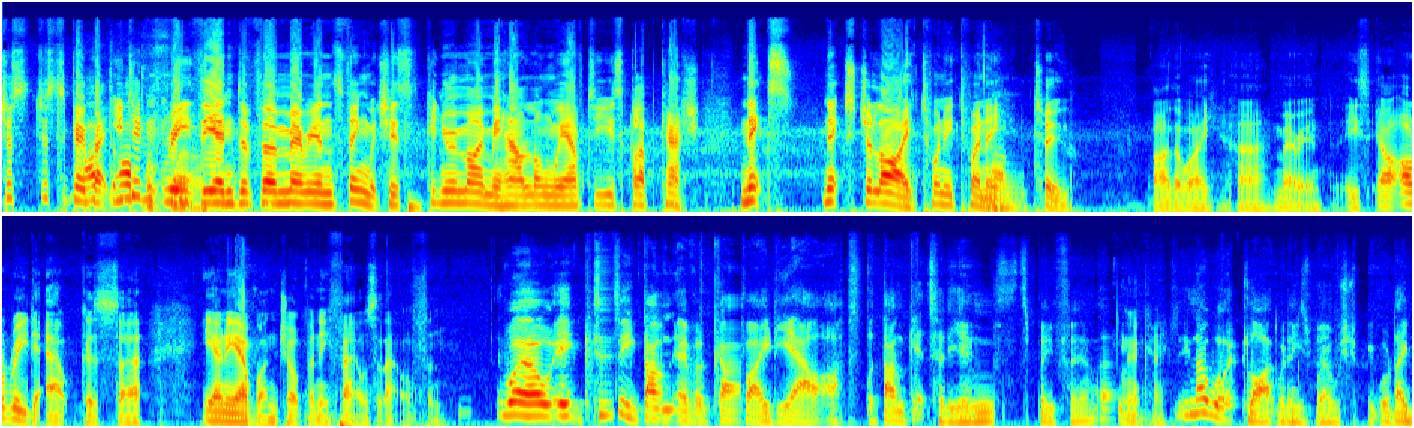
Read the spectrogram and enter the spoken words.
Just just to go I- back, you I didn't prefer- read the end of uh, Marion's thing, which is can you remind me how long we have to use Club Cash next next July 2022? By the way, uh, Marion, he's, I'll, I'll read it out because uh, he only had one job and he fails that often. Well, because he don't ever go Brady out, I don't get to the end. To be fair, Okay. you know what it's like with these Welsh people; they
